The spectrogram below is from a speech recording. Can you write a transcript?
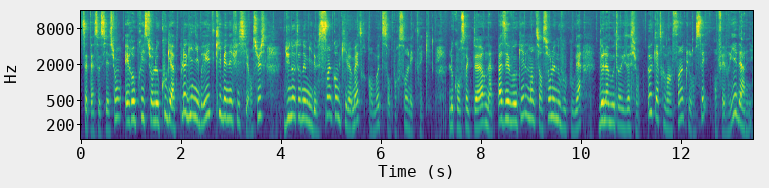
Cette association est reprise sur le Kuga plug-in hybride qui bénéficie en sus d'une autonomie de 50 km en mode 100% électrique. Le constructeur n'a pas évoqué le maintien sur le nouveau Kuga de la motorisation E85 lancée en février dernier.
